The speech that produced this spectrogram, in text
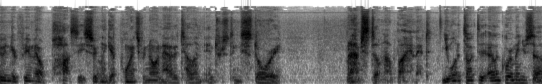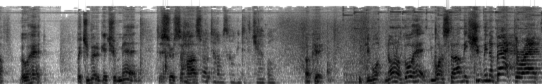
You and your female posse certainly get points for knowing how to tell an interesting story. But I'm still not buying it. You want to talk to Alan Quartermaine yourself? Go ahead. But you better get your men to search the I saw hospital. Thomas going into the chapel. Okay. If you want, no, no, go ahead. You want to stop me? Shoot me in the back, Durant.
